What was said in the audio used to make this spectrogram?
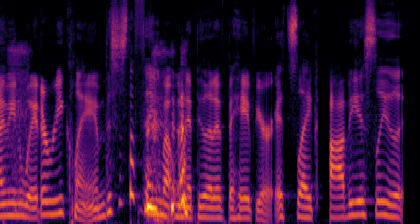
I mean, way to reclaim. This is the thing about manipulative behavior. It's like obviously,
